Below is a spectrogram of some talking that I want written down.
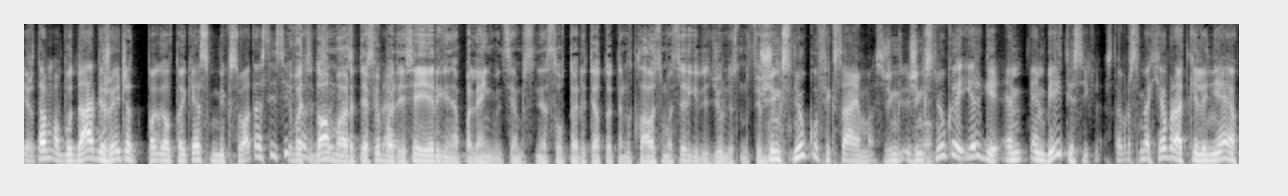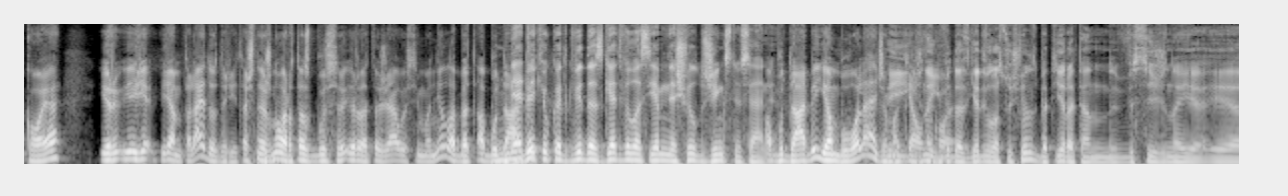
ir tam Abu Dabi žaidžiat pagal tokias miksuotas taisyklės. Bet įdomu, ar tie FIBA teisėjai irgi nepalengvins jiems, nes autoriteto ten klausimas irgi didžiulis. Nu, FIBA... Žingsniukų fiksavimas. Žingsniukai irgi NBA taisyklės. Ta prasme, Hebra atkelinėja koją Ir, ir, ir jam to leido daryti. Aš nežinau, ar tas bus ir atvažiavus į Manilą, bet Abu Dabį. Netikiu, kad Gvidas Gedvilas jam nešvilps žingsnių seniai. Abu Dabį jam buvo leidžiama tai, kelti. Žinai, Gvidas Gedvilas sušvilps, bet yra ten visi, žinai, e,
